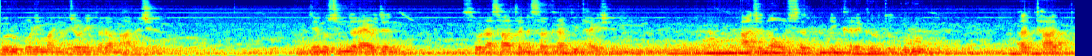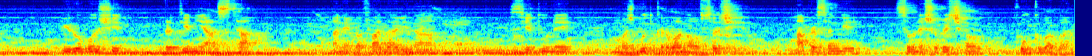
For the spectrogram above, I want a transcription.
ગુરુ પૂર્ણિમાની ઉજવણી કરવામાં આવે છે. જેનું સુંદર આયોજન સૌના સાથ અને સહકારથી થાય છે. આજનો અવસર એ ખરેખર તો ગુરુ અર્થાત પીરો પ્રત્યેની આસ્થા અને વફાદારીના સેતુને મજબૂત કરવાનો અવસર છે. આ પ્રસંગે સૌને શુભેચ્છાઓ. ખૂબ ખૂબ આભાર.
